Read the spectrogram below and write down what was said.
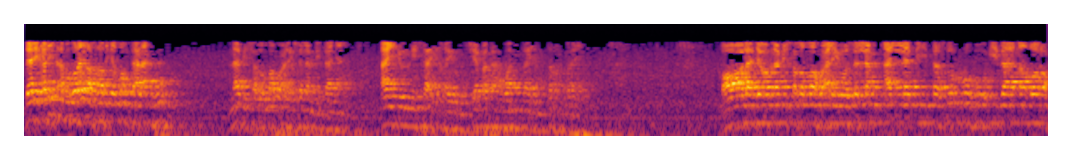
dari hadis Abu Hurairah radhiyallahu taala anhu, Nabi sallallahu alaihi wasallam ditanya, "Ayyun nisa'i khairun?" Siapakah wanita yang terbaik? Qala jawab Nabi sallallahu alaihi wasallam, "Allati tasurruhu idza nadhara."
